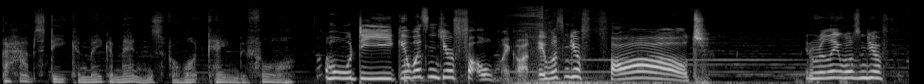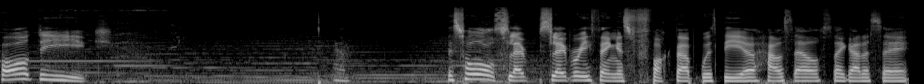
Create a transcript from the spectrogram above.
Perhaps Deke can make amends for what came before. Oh, Deke, it wasn't your fault. Oh my god, it wasn't your fault. It really wasn't your fault, Deke. Damn. This whole sla- slavery thing is fucked up with the uh, house elves, I gotta say.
